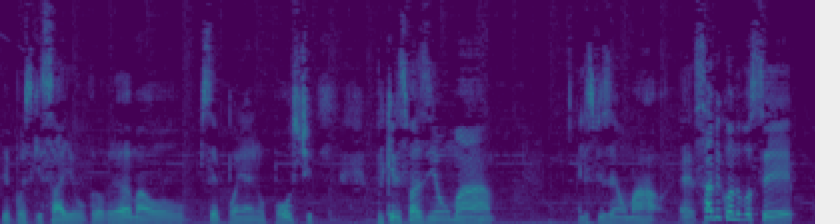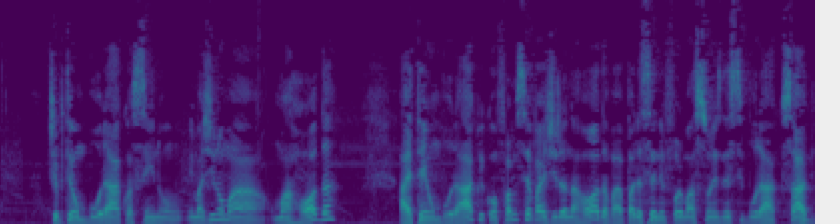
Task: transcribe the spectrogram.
depois que sair o programa, ou você põe aí no post, porque eles faziam uma. Eles fizeram uma. É, sabe quando você. Tipo, tem um buraco assim no. Imagina uma, uma roda, aí tem um buraco, e conforme você vai girando a roda, vai aparecendo informações nesse buraco, sabe?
